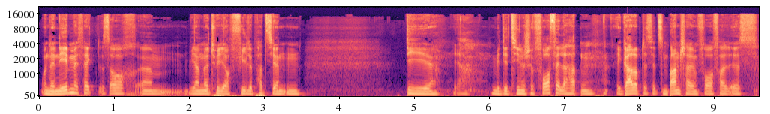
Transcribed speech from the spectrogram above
Und der Nebeneffekt ist auch, ähm, wir haben natürlich auch viele Patienten, die ja, medizinische Vorfälle hatten, egal ob das jetzt ein Bandscheibenvorfall ist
